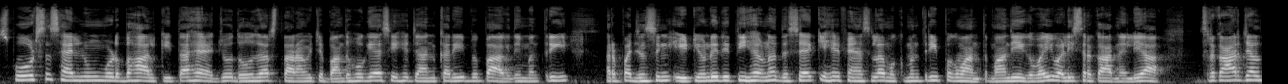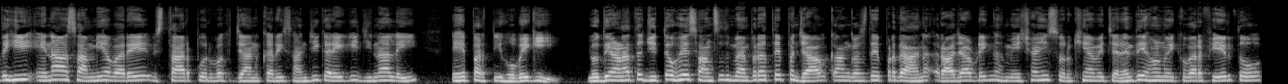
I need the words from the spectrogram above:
ਸਪੋਰਟਸ ਸੈੱਲ ਨੂੰ ਮੁੜ ਬਹਾਲ ਕੀਤਾ ਹੈ, ਜੋ 2017 ਵਿੱਚ ਬੰਦ ਹੋ ਗਿਆ ਸੀ। ਇਹ ਜਾਣਕਾਰੀ ਵਿਭਾਗ ਦੇ ਮੰਤਰੀ ਹਰਭਜਨ ਸਿੰਘ ਈਟੀਓ ਨੇ ਦਿੱਤੀ ਹੈ। ਉਹਨਾਂ ਦੱਸਿਆ ਕਿ ਇਹ ਫੈਸਲਾ ਮੁੱਖ ਮੰਤਰੀ ਭਗਵੰਤ ਮਾਨ ਦੀ ਅਗਵਾਈ ਵਾਲੀ ਸਰਕਾਰ ਨੇ ਲਿਆ। ਸਰਕਾਰ ਜਲਦ ਹੀ ਇਹਨਾਂ ਅਸਾਮੀਆਂ ਬਾਰੇ ਵਿਸਤਾਰਪੂਰਵਕ ਜਾਣਕਾਰੀ ਸਾਂਝੀ ਕਰੇਗੀ, ਜਿਨ੍ਹਾਂ ਲਈ ਇਹ ਭਰਤੀ ਹੋਵੇਗੀ। ਲੁਧਿਆਣਾ ਤੋਂ ਜਿੱਤੇ ਹੋਏ ਸੰਸਦ ਮੈਂਬਰ ਅਤੇ ਪੰਜਾਬ ਕਾਂਗਰਸ ਦੇ ਪ੍ਰਧਾਨ ਰਾਜਾ ਵੜਿੰਗ ਹਮੇਸ਼ਾ ਹੀ ਸੁਰਖੀਆਂ ਵਿੱਚ ਰਹਿੰਦੇ ਹਨ। ਇੱਕ ਵਾਰ ਫੇਰ ਤੋਂ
